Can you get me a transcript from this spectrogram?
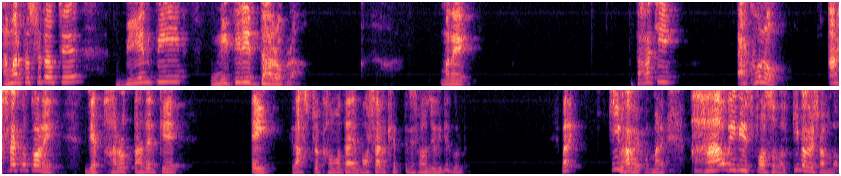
আমার প্রশ্নটা হচ্ছে বিএনপি নীতি নির্ধারকরা মানে তারা কি এখনও আশা করে যে ভারত তাদেরকে এই রাষ্ট্র ক্ষমতায় বসার ক্ষেত্রে সহযোগিতা করবে। মানে কীভাবে মানে হাউ ইট ইজ পসিবল কীভাবে সম্ভব?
